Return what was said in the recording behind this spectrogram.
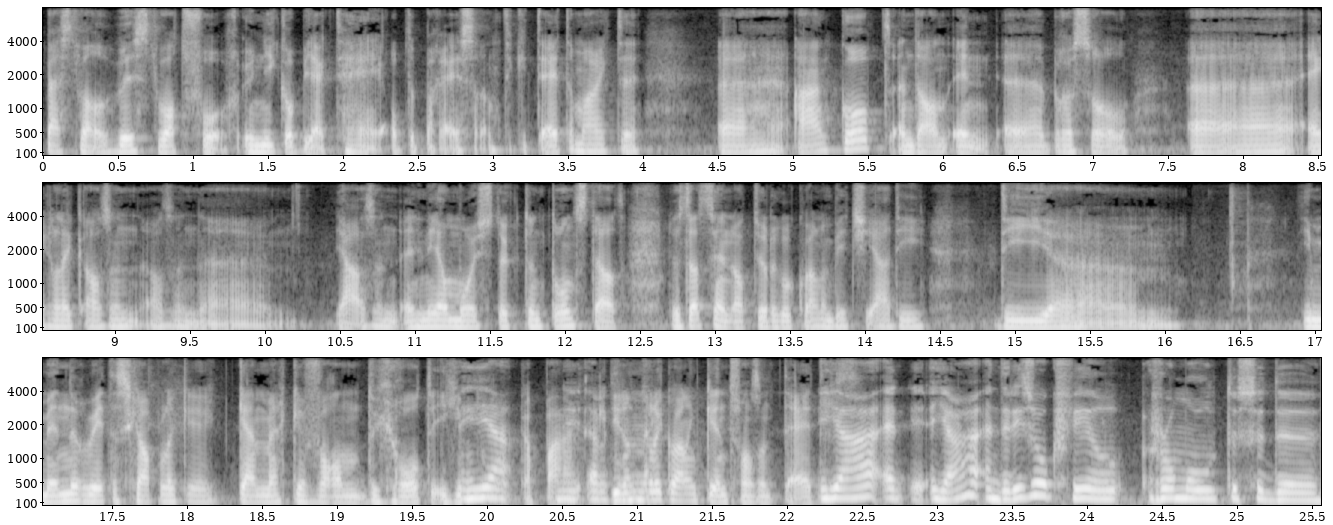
best wel wist wat voor uniek object hij op de Parijse antiquiteitenmarkten uh, aankoopt. En dan in uh, Brussel eigenlijk als een, als een ja, een, een heel mooi stuk tentoonstelt. Dus dat zijn natuurlijk ook wel een beetje ja, die, die, uh, die minder wetenschappelijke kenmerken van de grote Egyptoloog ja, die natuurlijk wel een kind van zijn tijd is. Ja en, ja, en er is ook veel rommel tussen de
